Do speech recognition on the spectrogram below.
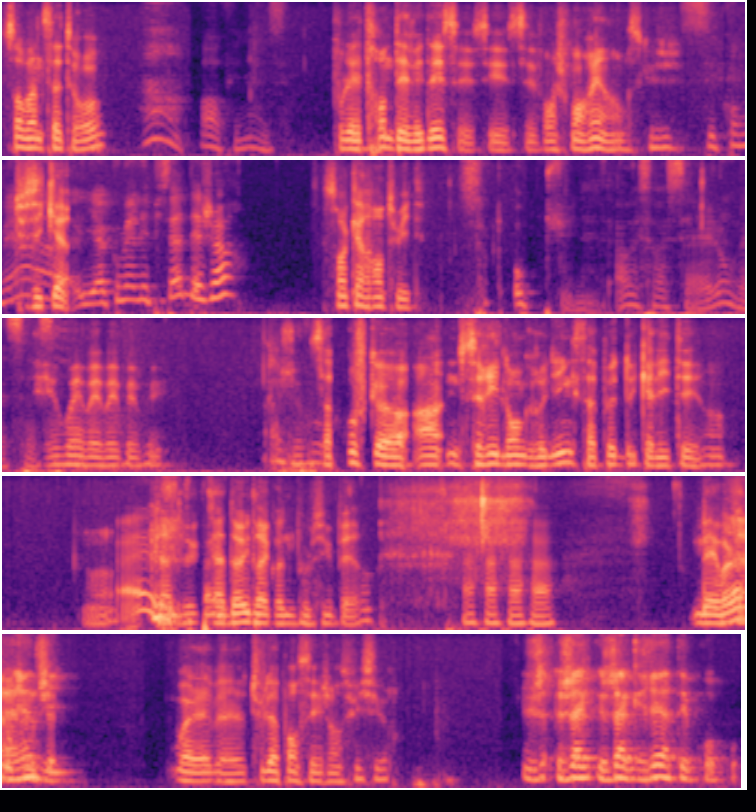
127 euros. Oh punaise. Pour les 30 DVD, c'est- franchement rien. hein, parce que C'est combien Tu sais qu'il y a- Il y a combien d'épisodes déjà? 148. Oh punaise. Ah ouais, ça va, c'est longue là, ça. Et ouais, ouais, ouais, ouais, ouais. Ah, j'avoue. Ça prouve qu'une série long running, ça peut être de qualité. Hein. Voilà. Ouais, Clin d'œil- Dragon Ball Super. Ah, ah, ah, ah. Mais voilà, donc, rien dit. ouais, bah, tu l'as pensé, j'en suis sûr. J'a- J'agrée à tes propos.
